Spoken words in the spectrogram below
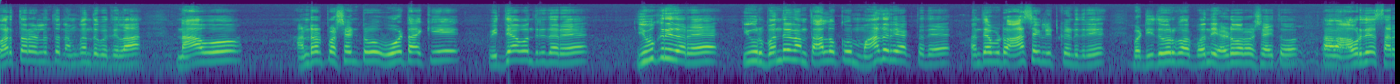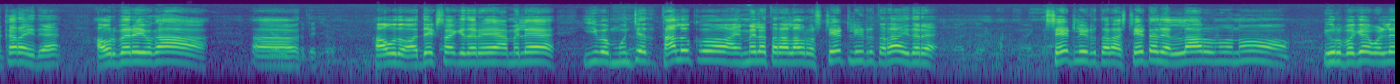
ಬರ್ತಾರೋ ಇಲ್ಲ ಅಂತ ನಮಗಂತೂ ಗೊತ್ತಿಲ್ಲ. ನಾವು ಹಂಡ್ರೆಡ್ ಪರ್ಸೆಂಟು ಓಟ್ ಹಾಕಿ ವಿದ್ಯಾವಂತರಿದ್ದಾರೆ, ಯುವಕರಿದ್ದಾರೆ, ಇವ್ರು ಬಂದರೆ ನಮ್ಮ ತಾಲೂಕು ಮಾದರಿ ಆಗ್ತದೆ ಅಂತ ಹೇಳ್ಬಿಟ್ಟು ಆಸೆಗಳು ಇಟ್ಕೊಂಡಿದ್ರಿ. ಬಟ್ ಇದುವರೆಗೂ ಅವ್ರು ಬಂದು ಎರಡೂವರೆ ವರ್ಷ ಆಯಿತು. ಅವ್ರದ್ದೇ ಸರ್ಕಾರ ಇದೆ. ಅವ್ರು ಬೇರೆ ಇವಾಗ ಹೌದು, ಅಧ್ಯಕ್ಷರಾಗಿದ್ದಾರೆ. ಆಮೇಲೆ ಇವಾಗ ಮುಂಚೆ ತಾಲೂಕು ಎಂ ಎಲ್ ಎ ಥರ ಅಲ್ಲ, ಅವರು ಸ್ಟೇಟ್ ಲೀಡ್ರ್ ಥರ ಇದ್ದಾರೆ ಸ್ಟೇಟ್ ಲೀಡ್ರ್ ಥರ ಸ್ಟೇಟಲ್ಲಿ ಎಲ್ಲರೂ ಇವ್ರ ಬಗ್ಗೆ ಒಳ್ಳೆ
